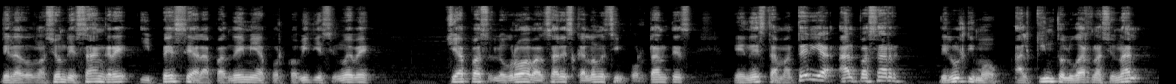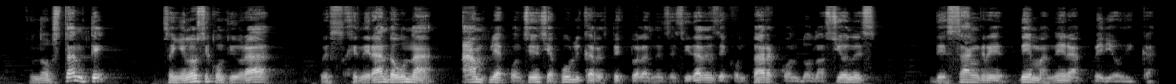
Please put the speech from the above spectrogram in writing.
de la donación de sangre y pese a la pandemia por COVID-19, Chiapas logró avanzar escalones importantes en esta materia al pasar del último al quinto lugar nacional. No obstante, señaló se continuará pues generando una amplia conciencia pública respecto a las necesidades de contar con donaciones de sangre de manera periódica.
